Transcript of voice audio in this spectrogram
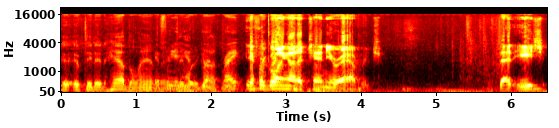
i- If they didn't have the land If bank, we they didn't would have have mon- got that. right? If we're going on a 10-year average, that each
